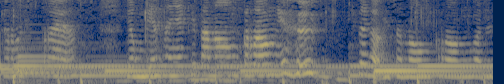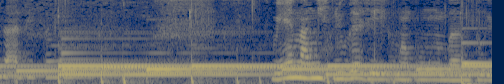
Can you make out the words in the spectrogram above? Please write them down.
Karena stres yang biasanya kita nongkrong itu kita nggak bisa nongkrong pada saat itu. Sebenarnya nangis juga sih mampu membantu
